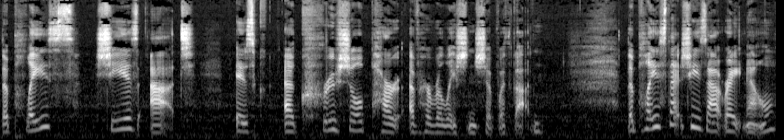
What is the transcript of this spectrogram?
the place she is at is a crucial part of her relationship with God. The place that she's at right now,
